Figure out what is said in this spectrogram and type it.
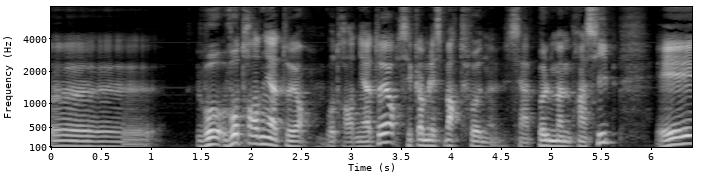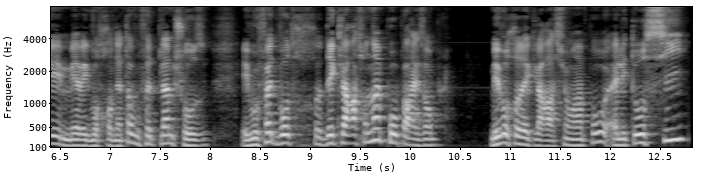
euh, votre ordinateur. Votre ordinateur, c'est comme les smartphones. C'est un peu le même principe. Mais avec votre ordinateur, vous faites plein de choses. Et vous faites votre déclaration d'impôt, par exemple. Mais votre déclaration d'impôt, elle est aussi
